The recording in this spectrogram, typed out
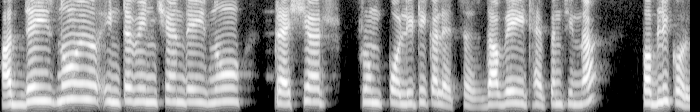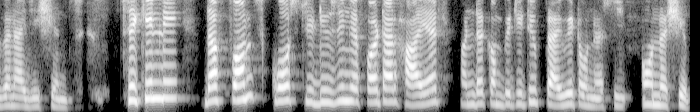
Uh, there is no intervention, there is no pressure from political access, the way it happens in the public organizations. Secondly, the firm's cost reducing effort are higher under competitive private ownership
